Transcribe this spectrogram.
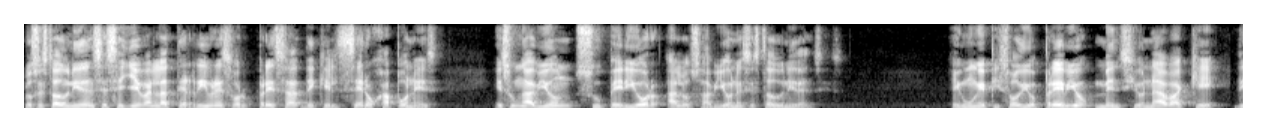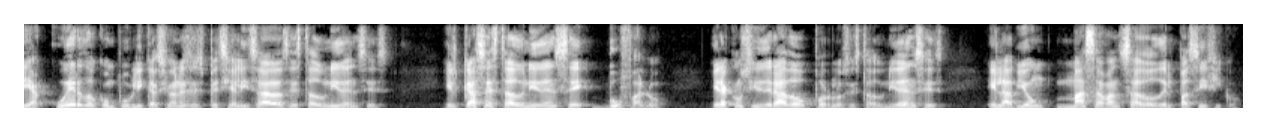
los estadounidenses se llevan la terrible sorpresa de que el cero japonés es un avión superior a los aviones estadounidenses. En un episodio previo mencionaba que, de acuerdo con publicaciones especializadas estadounidenses, el caza estadounidense Buffalo era considerado por los estadounidenses el avión más avanzado del Pacífico.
